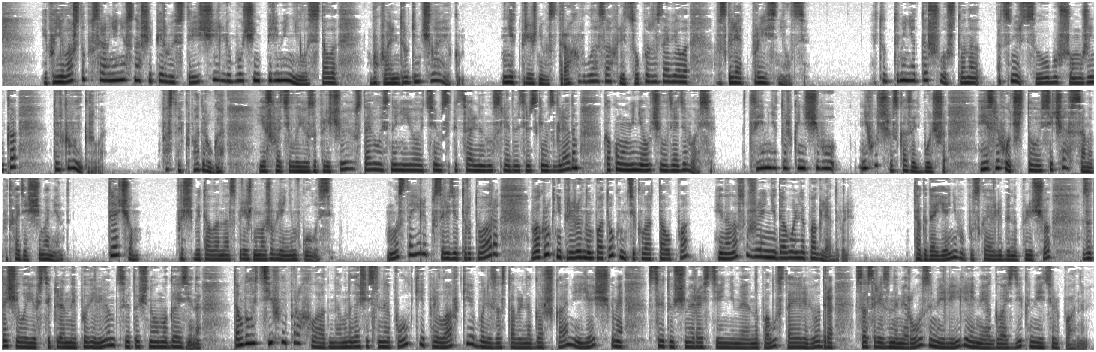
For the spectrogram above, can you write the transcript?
и поняла, что по сравнению с нашей первой встречей Люба очень переменилась, стала буквально другим человеком. Нет прежнего страха в глазах, лицо порозовело, взгляд прояснился. И тут до меня дошло, что она от смерти своего бывшего муженька только выиграла. «Постой-ка, подруга». Я схватила ее за плечо и уставилась на нее тем специальным следовательским взглядом, какому меня учил дядя Вася. «Ты мне только ничего не хочешь рассказать больше? Если хочешь, то сейчас самый подходящий момент». «Ты о чем?» — прощебетала она с прежним оживлением в голосе. Мы стояли посреди тротуара, вокруг непрерывным потоком текла толпа, и на нас уже недовольно поглядывали. Тогда я, не выпуская Люби на плечо, затащила ее в стеклянный павильон цветочного магазина. Там было тихо и прохладно. Многочисленные полки и прилавки были заставлены горшками и ящиками с цветущими растениями. На полу стояли ведра со срезанными розами, лилиями, гвоздиками и тюльпанами.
